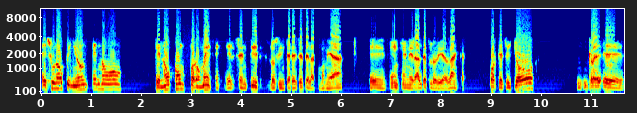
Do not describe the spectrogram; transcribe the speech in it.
es una opinión que no que no compromete el sentir los intereses de la comunidad eh, en general de Florida Blanca, porque si yo eh,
